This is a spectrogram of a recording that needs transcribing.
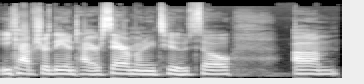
he captured the entire ceremony too. So um,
